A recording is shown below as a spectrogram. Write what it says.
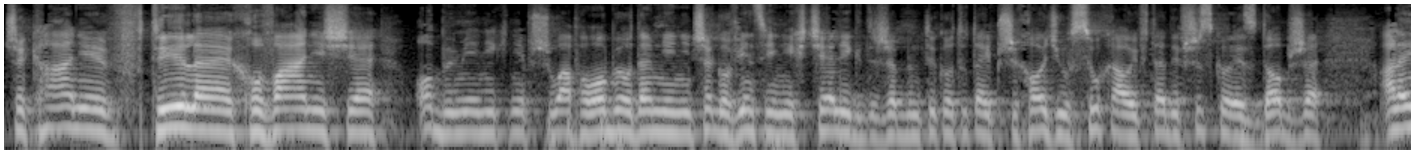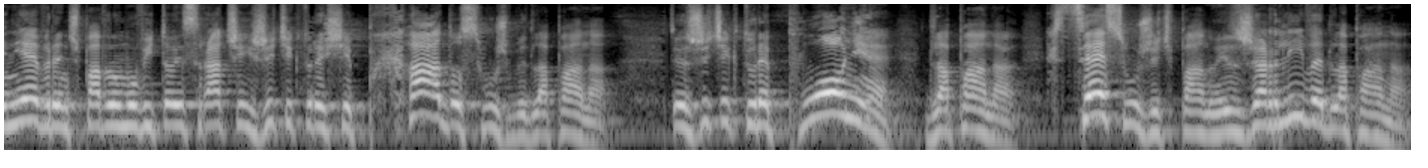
czekanie w tyle, chowanie się, oby mnie nikt nie przyłapał, oby ode mnie niczego więcej nie chcieli, gdy żebym tylko tutaj przychodził, słuchał i wtedy wszystko jest dobrze. Ale nie, wręcz Paweł mówi, to jest raczej życie, które się pcha do służby dla Pana. To jest życie, które płonie dla Pana, chce służyć Panu, jest żarliwe dla Pana.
